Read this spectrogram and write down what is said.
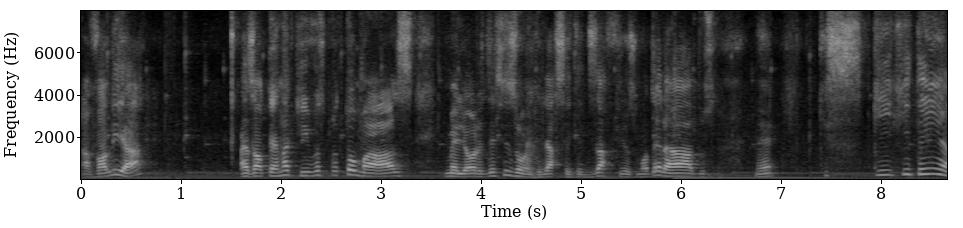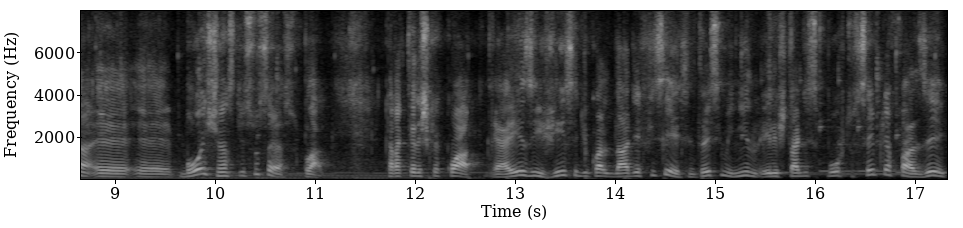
avaliar as alternativas para tomar as melhores decisões. Ele aceita desafios moderados, né? Que, que, que tenha é, é, boas chances de sucesso, claro. Característica 4 é a exigência de qualidade e eficiência. Então esse menino ele está disposto sempre a fazer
